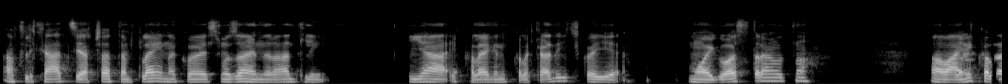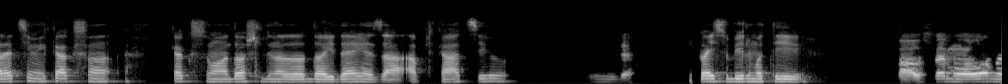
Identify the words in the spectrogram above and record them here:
aplikacija Chat and Play na kojoj smo zajedno radili ja i kolega Nikola Kadić koji je moj gost trenutno. Ovaj, Nikola, reci mi kako smo, kako smo došli do, do ideje za aplikaciju Da. i koji su bili motivi. Pa u svemu ovome,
